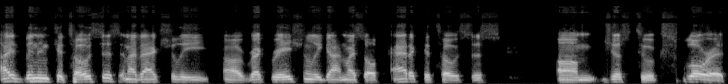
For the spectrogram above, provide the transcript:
I've been in ketosis and I've actually uh, recreationally gotten myself out of ketosis um, just to explore it.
